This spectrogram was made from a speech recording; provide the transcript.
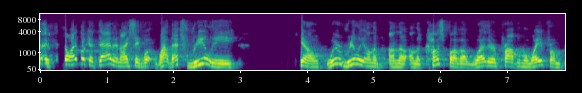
Yep. So I look at that and I say, well, wow, that's really, you know, we're really on the on the on the cusp of a weather problem away from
